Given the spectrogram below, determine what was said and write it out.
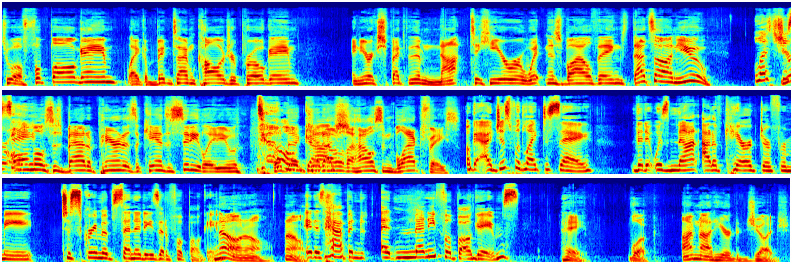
to a football game, like a big time college or pro game, and you're expecting them not to hear or witness vile things, that's on you. let's just You're say almost as bad a parent as the Kansas City lady who let Oh, that kid out of the house in blackface. Okay, I just would like to say that it was not out of character for me to scream obscenities at a football game. No, no, no. It has happened at many football games. hey, look, I'm not here to judge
